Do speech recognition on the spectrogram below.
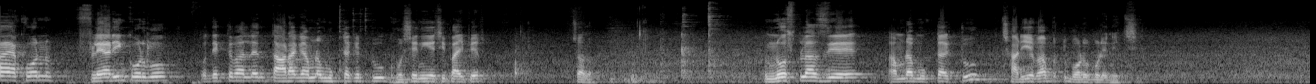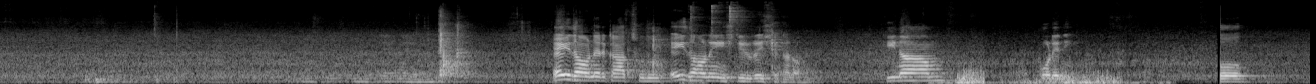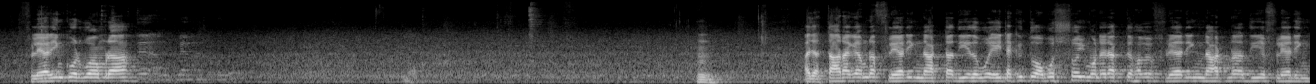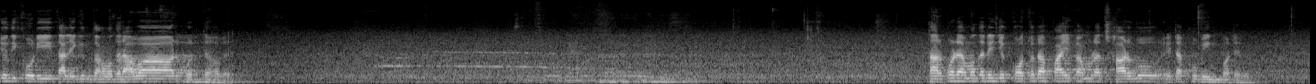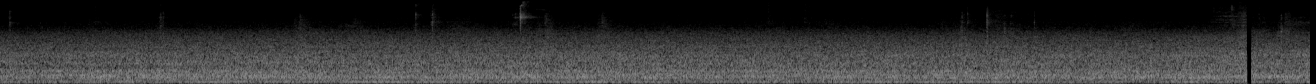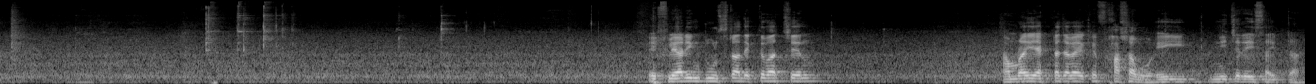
এখন ফ্লেয়ারিং করব। তো দেখতে পারলেন, তার আগে আমরা মুখটাকে একটু ঘষে নিয়েছি পাইপের চলো। নোজ প্লাস দিয়ে আমরা মুখটা একটু ছাড়িয়ে বা একটু বড় করে নিচ্ছি। এই ধরনের কাজ শুধু এই ধরনের ইনস্টিটিউটেই শেখানো হয়। কী নাম? করে নিই। তো ফ্লেয়ারিং করব আমরা। হুম। আচ্ছা তার আগে আমরা ফ্লেয়ারিং নাটটা দিয়ে দেবো। এটা কিন্তু অবশ্যই মনে রাখতে হবে ফ্লেয়ারিং নাট না দিয়ে ফ্লেয়ারিং যদি করি, তাহলে কিন্তু আমাদের আবার করতে হবে। তারপরে আমাদের এই যে কতটা পাইপ আমরা ছাড়বো, এটা খুব ইম্পর্টেন্ট এই ফ্লেয়ারিং টুলসটা দেখতে পাচ্ছেন। আমরা এই একটা জায়গায় একে ফাঁসাবো, এই নিচের এই সাইডটা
